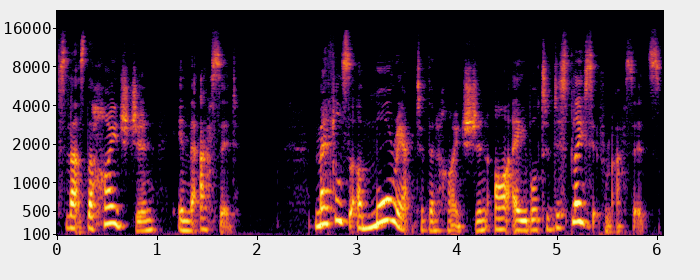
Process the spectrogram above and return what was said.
So that's the hydrogen in the acid. Metals that are more reactive than hydrogen are able to displace it from acids.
